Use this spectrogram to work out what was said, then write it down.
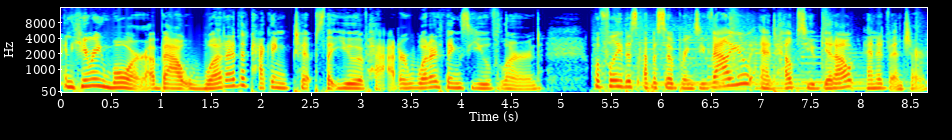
and hearing more about what are the packing tips that you have had or what are things you've learned. Hopefully, this episode brings you value and helps you get out and adventure.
